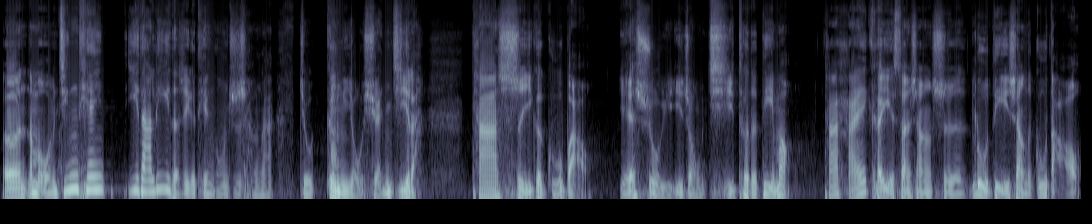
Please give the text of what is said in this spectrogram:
呃，那么我们今天意大利的这个天空之城呢，就更有玄机了。它是一个古堡，也属于一种奇特的地貌。它还可以算上是陆地上的孤岛。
